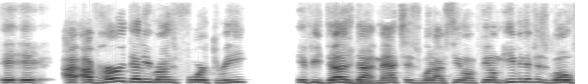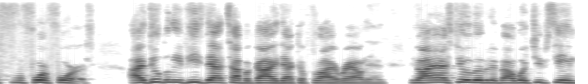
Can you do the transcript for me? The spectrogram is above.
it, it, I, have heard that he runs four three. If he does, mm-hmm. that matches what I've seen on film, even if it's low four fours. I do believe he's that type of guy that could fly around. And you know, I asked you a little bit about what you've seen,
